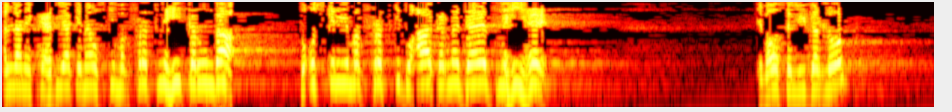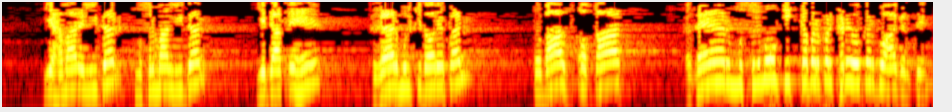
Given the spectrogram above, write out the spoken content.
اللہ نے کہہ دیا کہ میں اس کی مغفرت نہیں کروں گا. تو اس کے لیے مغفرت کی دعا کرنا جائز نہیں ہے. یہ بہت سے لیڈر لوگ، یہ ہمارے لیڈر، مسلمان لیڈر، یہ جاتے ہیں غیر ملکی دورے پر تو بعض اوقات غیر مسلموں کی قبر پر کھڑے ہو کر دعا کرتے ہیں۔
